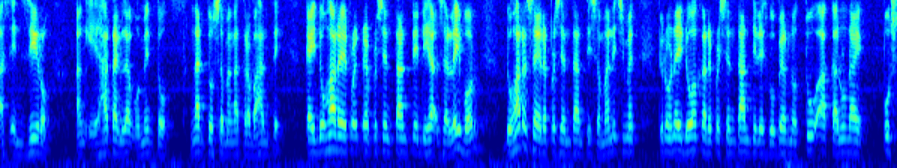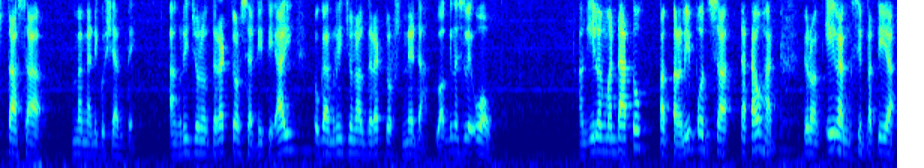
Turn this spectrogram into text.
As in zero ang ihatag lang aumento ngadto sa mga trabahante kay duha representante diha sa labor, duha ra sa representante sa management, pero nay duha ka representante sa gobyerno tuwa kanunay pusta sa mga negosyante. Ang regional director sa DTI ug ang regional director sa NEDA. Wa na sila uwaw. Ang ilang mandato pagpalipod sa katawhan, pero ang ilang simpatiya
